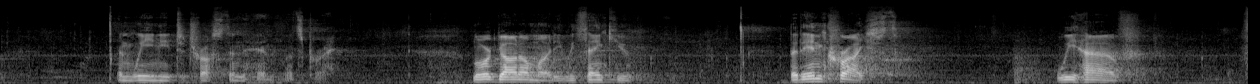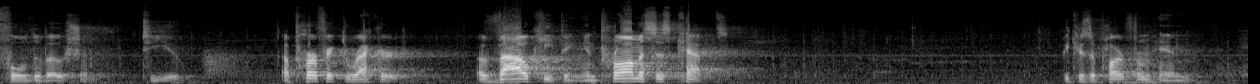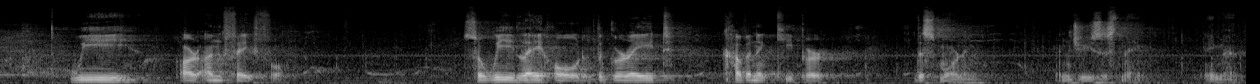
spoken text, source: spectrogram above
and we need to trust in Him. Let's pray. Lord God Almighty, we thank you that in Christ we have full devotion to you, a perfect record of vow keeping and promises kept. Because apart from Him, we are unfaithful. So we lay hold of the great covenant keeper this morning. In Jesus' name, amen.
